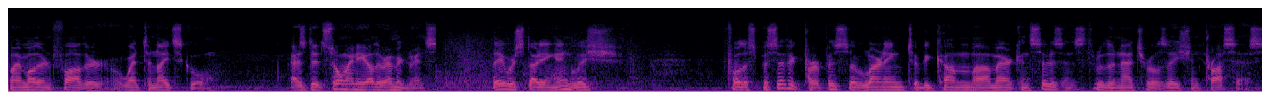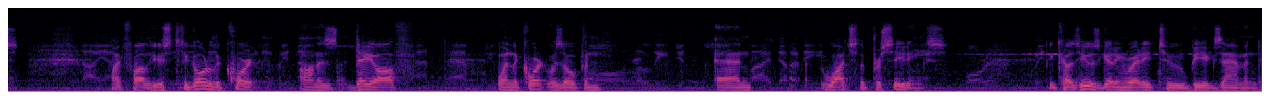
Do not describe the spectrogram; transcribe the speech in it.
My mother and father went to night school, as did so many other immigrants. They were studying English for the specific purpose of learning to become uh, American citizens through the naturalization process. My father used to go to the court on his day off when the court was open and watch the proceedings because he was getting ready to be examined.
